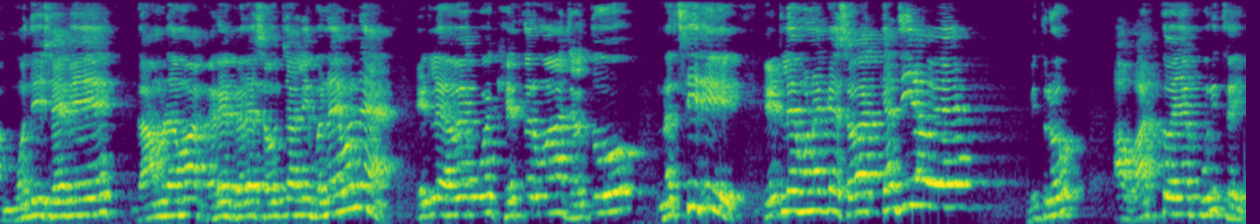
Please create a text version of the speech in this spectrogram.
આ મોદી સાહેબે ગામડામાં ઘરે ઘરે શૌચાલય બનાવ્યો ને, એટલે હવે કોઈ ખેતરમાં જતું નથી. એટલે મને કે સ્વાદ ક્યાંથી આવે? મિત્રો, આ વાત તો અહીંયા પૂરી થઈ,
